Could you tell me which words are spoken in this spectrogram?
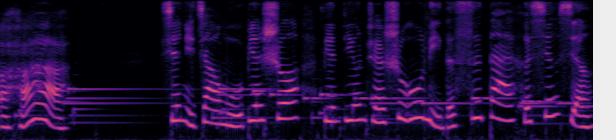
啊哈！仙女教母边说边盯着树屋里的丝带和星星。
